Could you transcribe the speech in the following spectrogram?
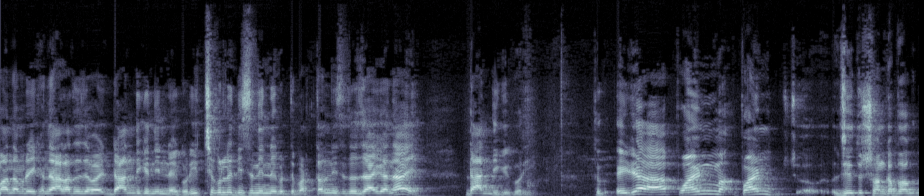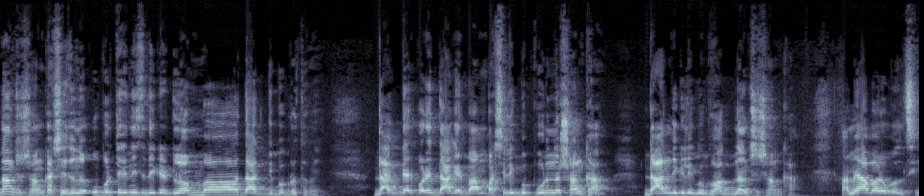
মান আমরা এখানে আলাদা জায়গায় ডান দিকে নির্ণয় করি। ইচ্ছে করলে নিচে নির্ণয় করতে পারতাম, নিচে তো জায়গা নাই, ডান দিকে করি। তো এইটা পয়েন্ট পয়েন্ট যেহেতু সংখ্যা, ভগ্নাংশ সংখ্যা সেই জন্য উপর থেকে নিচের দিকে লম্বা দাগ দিব প্রথমে। দাগ দেওয়ার পরে দাগের বাম পাশে লিখব পূর্ণ সংখ্যা, ডান দিকে লিখব ভগ্নাংশ সংখ্যা। আমি আবারও বলছি,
